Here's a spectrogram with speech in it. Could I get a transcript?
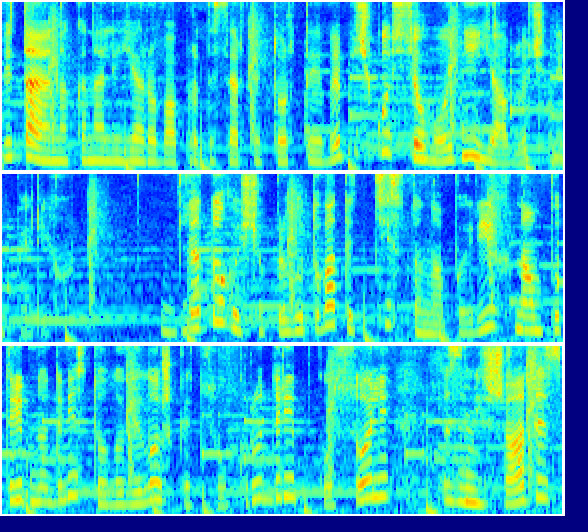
Вітаю на каналі Ярова про десерти, торти і випічку. Сьогодні яблучний пиріг. Для того, щоб приготувати тісто на пиріг, нам потрібно 2 столові ложки цукру, дрібку солі змішати з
